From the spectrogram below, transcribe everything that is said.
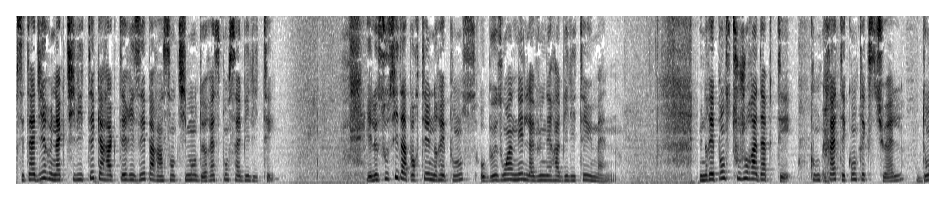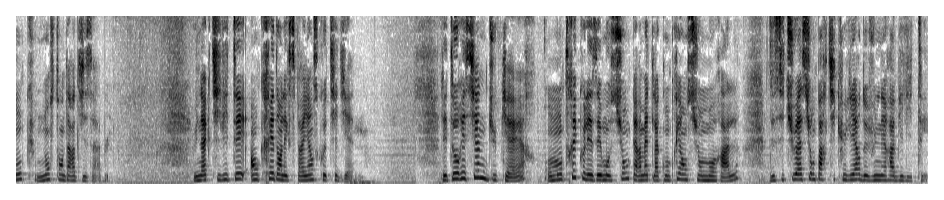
c'est-à-dire une activité caractérisée par un sentiment de responsabilité et le souci d'apporter une réponse aux besoins nés de la vulnérabilité humaine. Une réponse toujours adaptée, concrète et contextuelle, donc non standardisable. Une activité ancrée dans l'expérience quotidienne. Les théoriciennes du CARE ont montré que les émotions permettent la compréhension morale des situations particulières de vulnérabilité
